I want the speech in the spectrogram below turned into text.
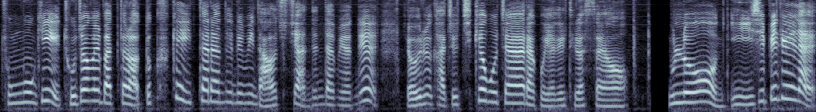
종목이 조정을 받더라도 크게 이탈한 흐름이 나와주지 않는다면은 여유를 가지고 지켜보자라고 이야기를 드렸어요. 물론 이 21일 날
